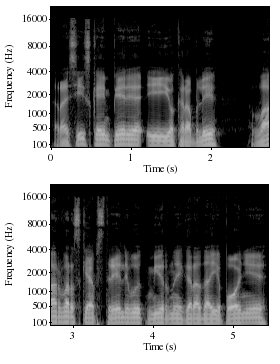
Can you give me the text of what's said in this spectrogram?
Российская империя и ее корабли варварски обстреливают мирные города Японии,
